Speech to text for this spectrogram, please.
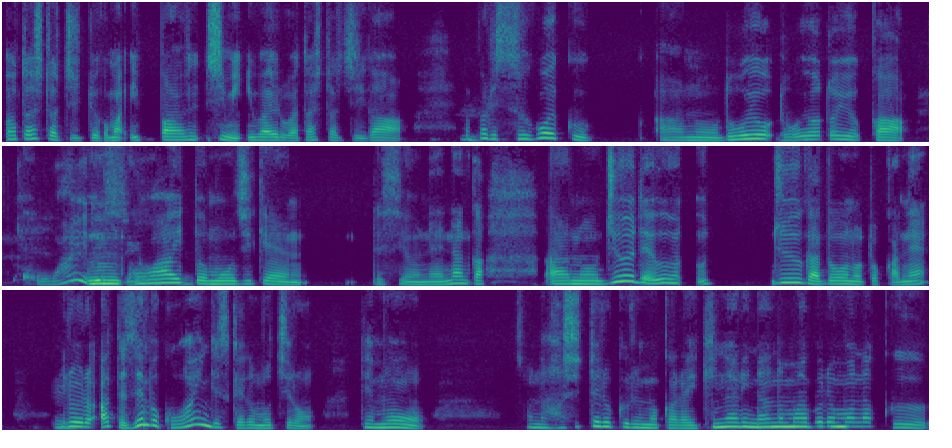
私たちっていうか、まあ、一般市民、いわゆる私たちが、やっぱりすごく、あの、動揺、動揺というか、怖いうん、ですよ。怖いと思う事件ですよね。なんか、あの、銃でう、う銃がどうのとかね、いろいろあって全部怖いんですけど、もちろん。でも、その走ってる車からいきなり何の前触れもなく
